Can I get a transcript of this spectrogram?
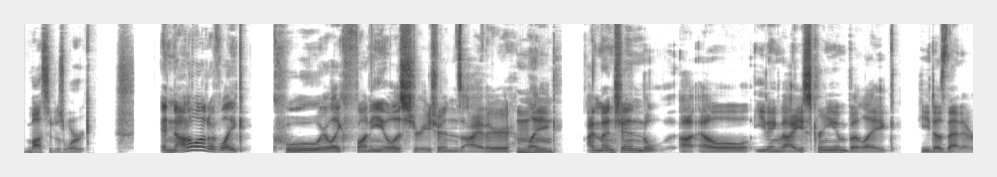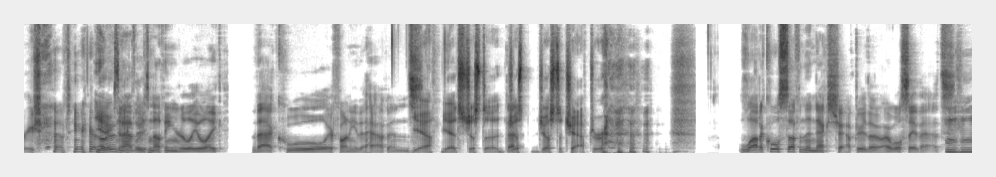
Matsuda's work. And not a lot of like cool or like funny illustrations either. Mhm. Like I mentioned uh, L eating the ice cream, but like he does that every chapter. Other than that, exactly. there's nothing really like that cool or funny that happens. Yeah, yeah, it's just a just just a chapter. A lot of cool stuff in the next chapter, though. I will say that mm-hmm.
